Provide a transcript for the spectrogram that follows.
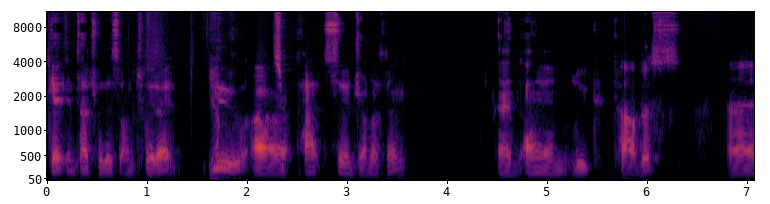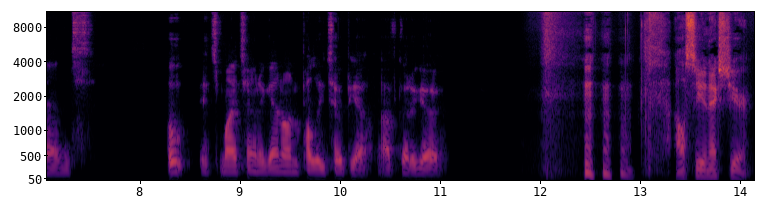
get in touch with us on Twitter. Yep. You are Sir. at Sir Jonathan, and I am Luke Carbis. And oh, it's my turn again on Polytopia. I've got to go. I'll see you next year.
